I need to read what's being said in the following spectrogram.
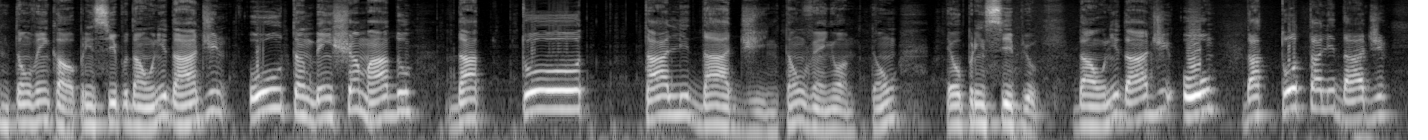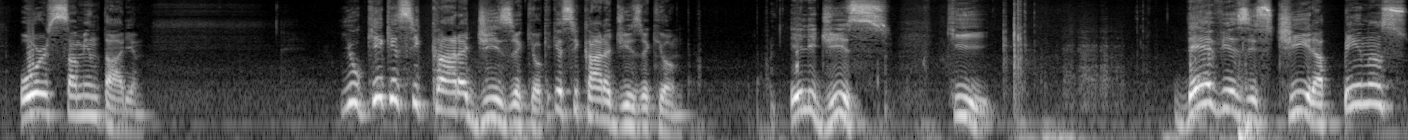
então vem cá, o princípio da unidade, ou também chamado da totalidade totalidade. Então vem, ó. Então é o princípio da unidade ou da totalidade orçamentária. E o que que esse cara diz aqui, ó? O que que esse cara diz aqui, ó? Ele diz que deve existir apenas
